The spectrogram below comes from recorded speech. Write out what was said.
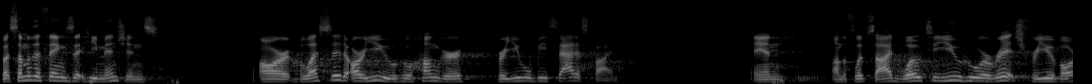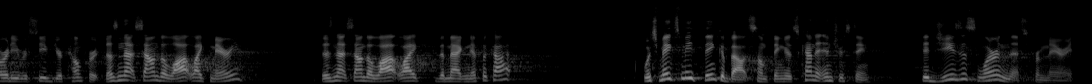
But some of the things that he mentions are Blessed are you who hunger, for you will be satisfied. And on the flip side, Woe to you who are rich, for you have already received your comfort. Doesn't that sound a lot like Mary? Doesn't that sound a lot like the Magnificat? Which makes me think about something that's kind of interesting. Did Jesus learn this from Mary?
